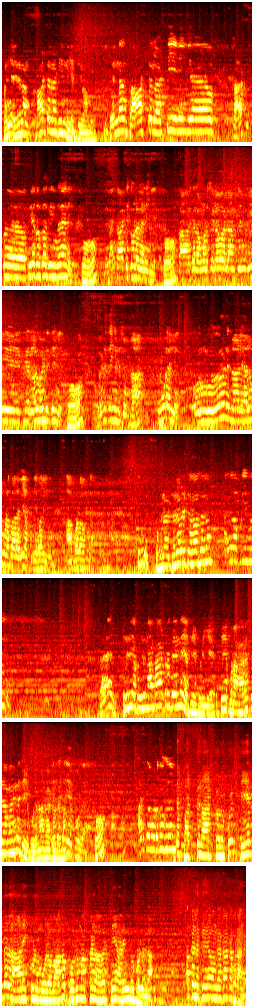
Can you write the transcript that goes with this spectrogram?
ஐயா இதெல்லாம் காட்டலாட்டி இல்லையா செய்வாங்க இதெல்லாம் காட்டலாட்டி நீங்க காட்டு இப்ப தேர்தல் கேட்கறீங்க தானே ஓ. இதெல்லாம் காட்டிக்கொள்ளல நீங்க. ஓ. கா- இதெல்லாம் உங்களோட செலவு எல்லாம் செஞ்சு தேர்தல் வேண்டித்தீங்க ஓ. வேண்டித்தீங்கன்னு சொன்னா கூட இல்ல. ஒரு ஏழு ஆளும் உங்களை பதவி அப்படியே வரையும் அவ்வளவுங்க. அப்ப நான் செலவழித்த காசெல்லாம் அது அப்படியே போயிடும். வராது. சரி அப்ப இது நான் காட்டுறது என்ன செய்ய போறீங்க? செய்ய போறாங்க அரசாங்கம் என்ன செய்ய போகுது? நான் காட்டுறது செய்ய போகுதா? ஓ அடுத்த பத்து நாட்களுக்குள் தேர்தல் ஆணைக்குழு மூலமாக பொதுமக்கள் அவற்றை அறிந்து கொள்ளலாம். மக்களுக்கு அவங்க காட்ட போறாங்க.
